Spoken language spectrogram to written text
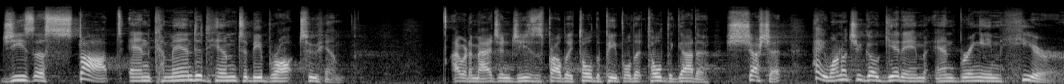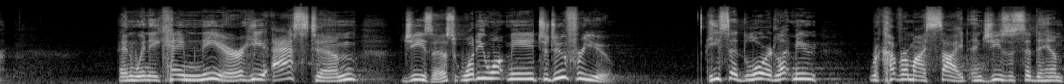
Jesus stopped and commanded him to be brought to him. I would imagine Jesus probably told the people that told the guy to shush it, hey, why don't you go get him and bring him here? And when he came near, he asked him, Jesus, what do you want me to do for you? He said, Lord, let me recover my sight. And Jesus said to him,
